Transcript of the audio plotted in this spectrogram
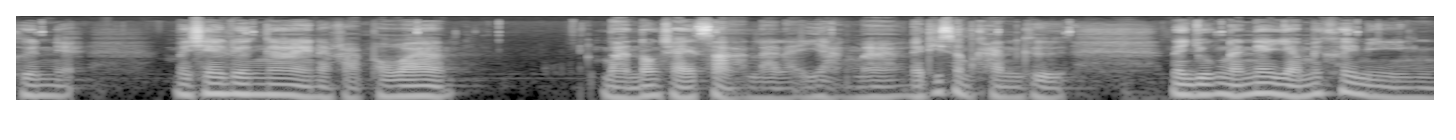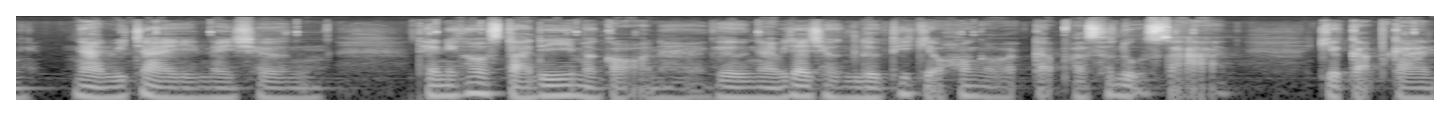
ขึ้นเนี่ยไม่ใช่เรื่องง่ายนะครับ เพราะว่ามันต้องใช้ศาสตร์หลาย ๆ อย่างมาก และที่สำคัญคือในยุคนั้นเนี่ยยังไม่เคยมีงานวิจัยในเชิง technical study มาก่อนนะฮะคืองานวิจัยเชิงลึกที่เกี่ยวข้องกับกับวัสดุศาสตร์ เกี่ยวกับการ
